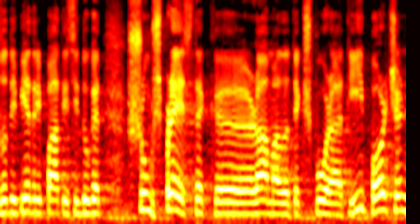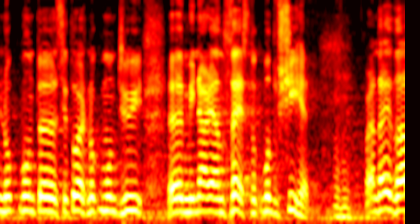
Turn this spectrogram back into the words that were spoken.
zoti Pjetri pati si duket shumë shpresë tek Rama dhe tek shpura e tij, por që nuk mund të, si thuash, nuk mund të hyjë minarja në thes, nuk mund të fshihet. Prandaj dha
